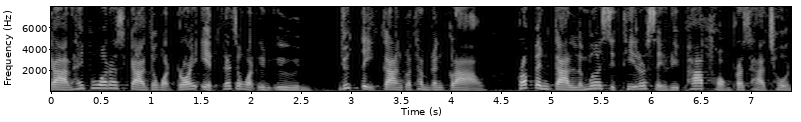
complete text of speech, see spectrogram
การให้ผู้ว่าราชการจังหวัดร้อยเอ็ดและจังหวัดอื่น ๆ ยุติการกระทำดังกล่าว เพราะเป็นการละเมิดสิทธิและเสรีภาพของประชาชน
